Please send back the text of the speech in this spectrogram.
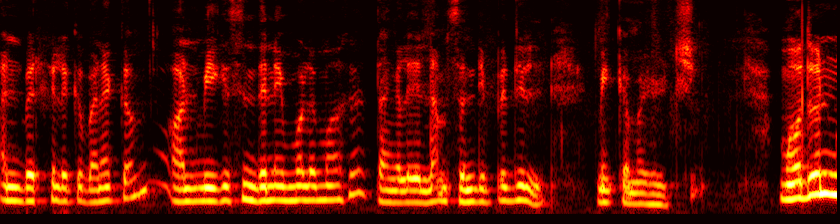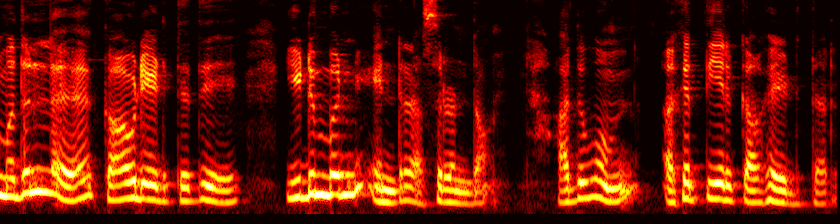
அன்பர்களுக்கு வணக்கம். ஆன்மீக சிந்தனை மூலமாக தங்களை எல்லாம் சந்திப்பதில் மிக்க மகிழ்ச்சி. முதன் முதல்ல காவடி எடுத்தது இடும்பன் என்ற அசுரன் தான் அதுவும் அகத்தியருக்காக எடுத்தார்.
